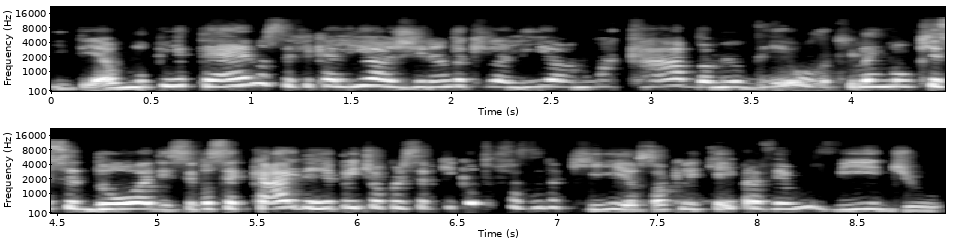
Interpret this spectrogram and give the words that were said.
E é um looping eterno, você fica ali, ó, girando aquilo ali, ó, não acaba, meu Deus, aquilo é enlouquecedor. E se você cai, de repente eu percebo, o que, que eu tô fazendo aqui? Eu só cliquei para ver um vídeo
